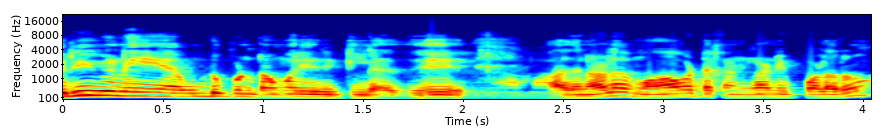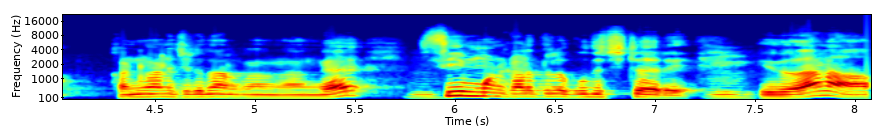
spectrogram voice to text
பிரிவினையை உண்டு பண்ற மாதிரி இருக்குல்ல அது. அதனால மாவட்ட கண்காணிப்பாளரும் கண்காணிச்சுட்டு தான் இருக்காங்க அங்க. சீமான் களத்துல குதிச்சுட்டாரு. இதுதான் நான்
